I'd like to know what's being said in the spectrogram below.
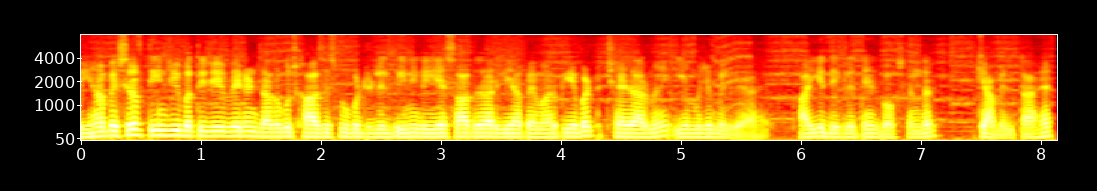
तो यहाँ पे सिर्फ़ तीन जी बी बत्तीस जी वेरियंट ज़्यादा कुछ खास इसमें ऊपर डिटेल दी नहीं गई है। सात हज़ार की यहाँ पे एम है बट छः हज़ार में ये मुझे मिल गया है। आइए देख लेते हैं इस बॉक्स के अंदर क्या मिलता है।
